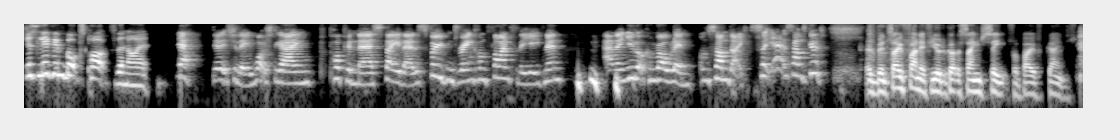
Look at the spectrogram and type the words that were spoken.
Just live in Box Park for the night. Yeah, literally. Watch the game, pop in there, stay there. There's food and drink. I'm fine for the evening. and then you lot can roll in on Sunday. So yeah, it sounds good. it'd been so fun if you'd have got the same seat for both games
